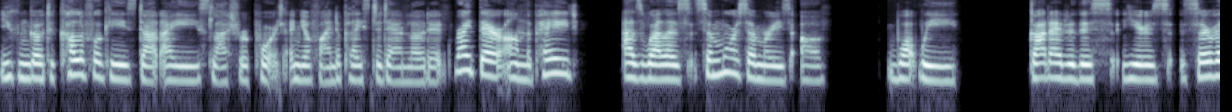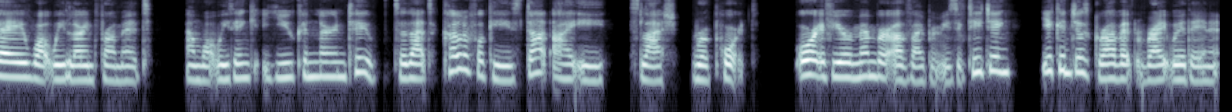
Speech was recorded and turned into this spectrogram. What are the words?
you can go to colourfulkeys.ie slash report and you'll find a place to download it right there on the page, as well as some more summaries of what we got out of this year's survey, what we learned from it, and what we think you can learn too. So that's colourfulkeys.ie slash report. Or if you're a member of Vibrant Music Teaching, you can just grab it right within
